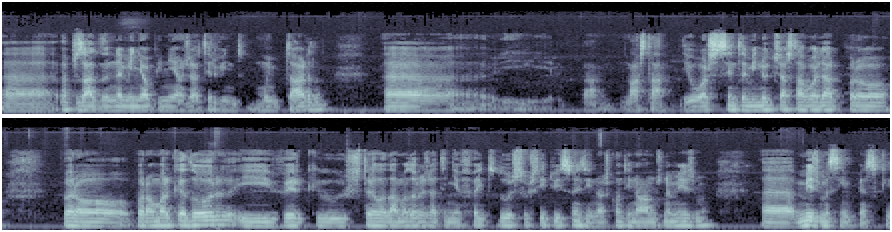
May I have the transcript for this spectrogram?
uh, apesar de, na minha opinião, já ter vindo muito tarde. Uh, e pá, lá está. Eu aos 60 minutos já estava a olhar para o para o, para o marcador e ver que o Estrela da Amadora já tinha feito duas substituições e nós continuámos na mesma. Uh, mesmo assim, penso que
